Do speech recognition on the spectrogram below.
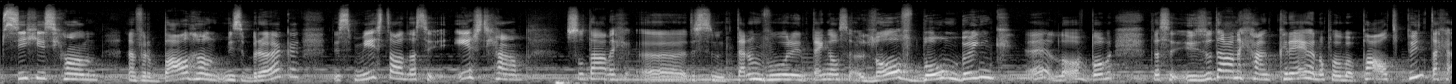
psychisch gaan en verbaal gaan misbruiken, dus meestal dat ze eerst gaan zodanig, eh er is een term voor in het Engels, love bombing, hè, dat ze je zodanig gaan krijgen op een bepaald punt dat je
